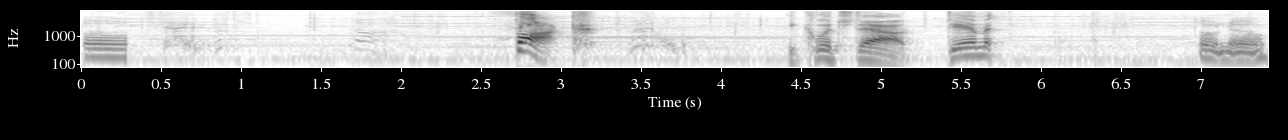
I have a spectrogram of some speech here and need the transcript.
Oh, Fuck! He glitched out. Damn it. oh no.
